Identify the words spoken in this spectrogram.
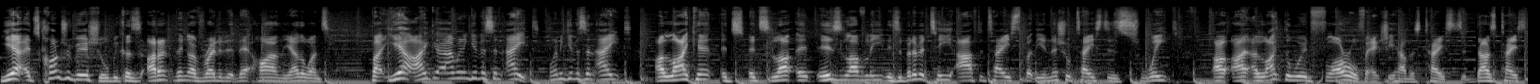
Yeah, it's controversial because I don't think I've rated it that high on the other ones. But yeah, I, am going to give this an 8. I'm going to give this an 8. I like it. It's it's lo- it is lovely. There's a bit of a tea aftertaste, but the initial taste is sweet. I, I, I like the word floral for actually how this tastes. It does taste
